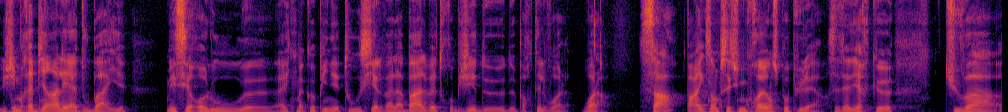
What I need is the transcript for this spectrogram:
j'aimerais bien aller à Dubaï, mais c'est relou euh, avec ma copine et tout. Si elle va là-bas, elle va être obligée de, porter le voile. Voilà. Ça, par exemple, c'est une croyance populaire. C'est-à-dire que tu vas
